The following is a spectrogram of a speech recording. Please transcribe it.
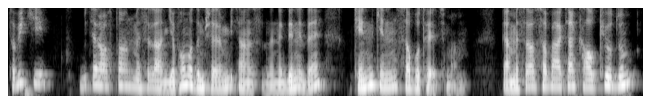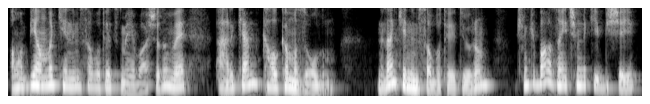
Tabii ki bir taraftan mesela yapamadığım şeylerin bir tanesi de nedeni de kendi kendimi sabote etmem. Yani mesela sabah erken kalkıyordum ama bir anda kendimi sabote etmeye başladım ve erken kalkamaz oldum. Neden kendimi sabote ediyorum? Çünkü bazen içimdeki bir şey,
